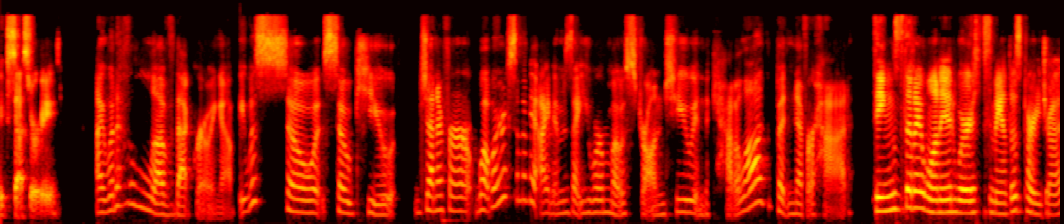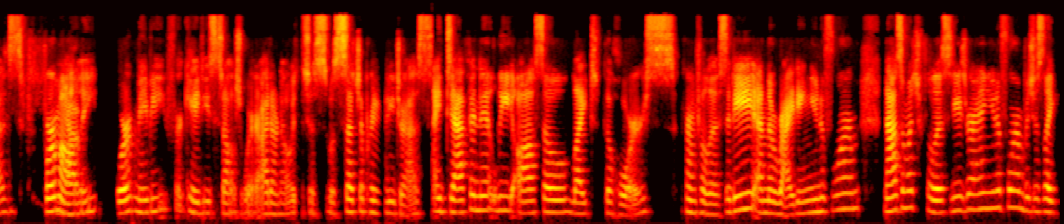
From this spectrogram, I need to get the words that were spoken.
accessory. I would have loved that growing up. It was so, so cute. Jennifer, what were some of the items that you were most drawn to in the catalog but never had? Things that I wanted were Samantha's party dress for Molly. Or maybe for Katie's style to wear. I don't know. It just was such a pretty dress. I definitely also liked the horse from Felicity and the riding uniform. Not so much Felicity's riding uniform, but just like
